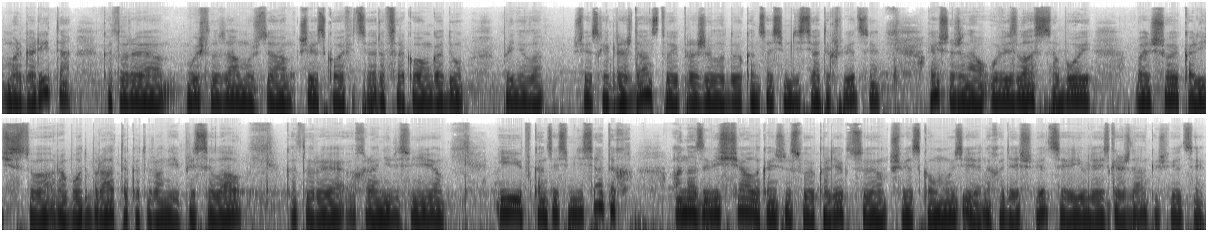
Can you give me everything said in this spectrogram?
Маргарита, которая вышла замуж за шведского офицера в 1940 году, приняла шведское гражданство и прожила до конца 70-х в Швеции. Конечно же, она увезла с собой большое количество работ брата, которые он ей присылал, которые хранились у нее. И в конце 70-х она завещала, конечно, свою коллекцию шведского музея, находясь в Швеции, являясь гражданкой Швеции.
